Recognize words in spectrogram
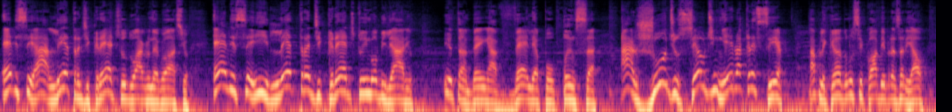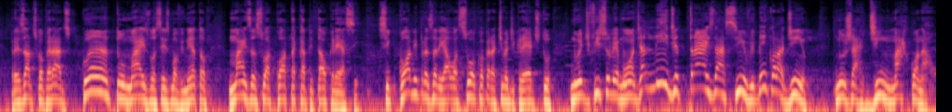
LCA, Letra de Crédito do Agronegócio, LCI, Letra de Crédito Imobiliário e também a velha poupança. Ajude o seu dinheiro a crescer aplicando no Cicobi Empresarial. Prezados cooperados, quanto mais vocês movimentam, mais a sua cota capital cresce. Cicobi Empresarial, a sua cooperativa de crédito, no edifício Le Monde, ali de trás da Silve, bem coladinho, no Jardim Marconal.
